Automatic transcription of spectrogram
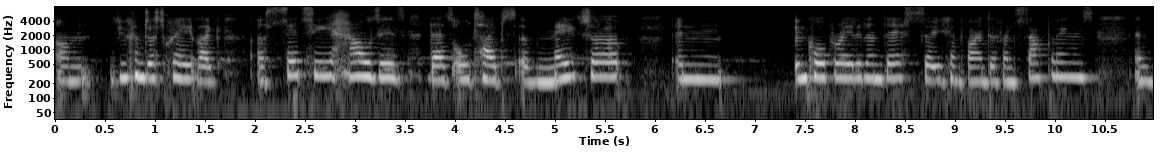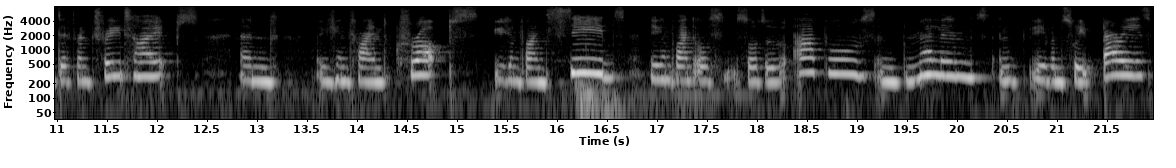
Um you can just create like a city houses. There's all types of nature in incorporated in this so you can find different saplings and different tree types and you can find crops you can find seeds you can find all sorts of apples and melons and even sweet berries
